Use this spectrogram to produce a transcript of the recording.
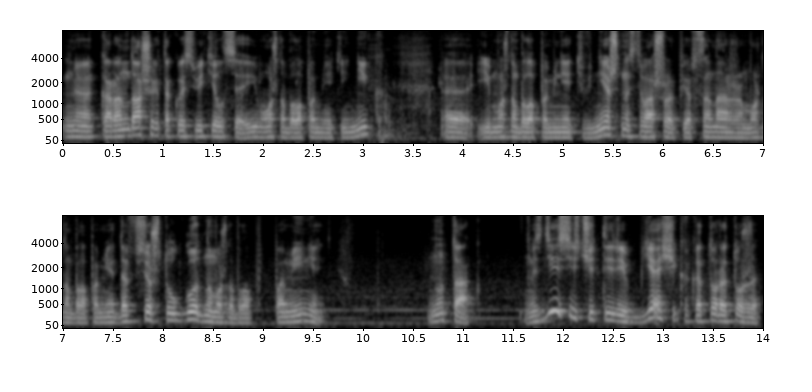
Э, карандашик такой светился, и можно было поменять и ник. Э, и можно было поменять внешность вашего персонажа. Можно было поменять, да все что угодно можно было поменять. Ну так. Здесь есть 4 ящика, которые тоже...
